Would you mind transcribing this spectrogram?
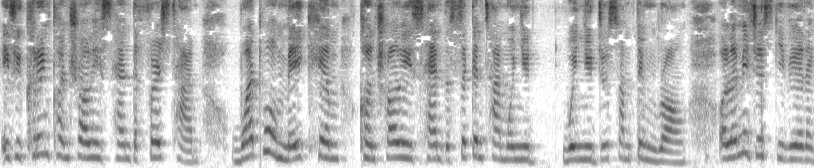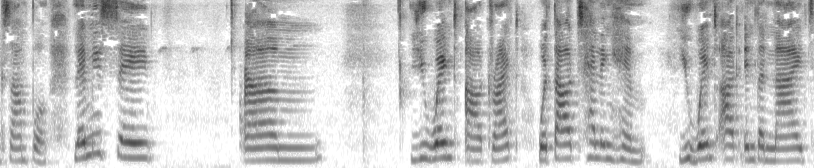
if he couldn't control his hand the first time, what will make him control his hand the second time when you when you do something wrong? Or let me just give you an example. Let me say um you went out, right? Without telling him you went out in the night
